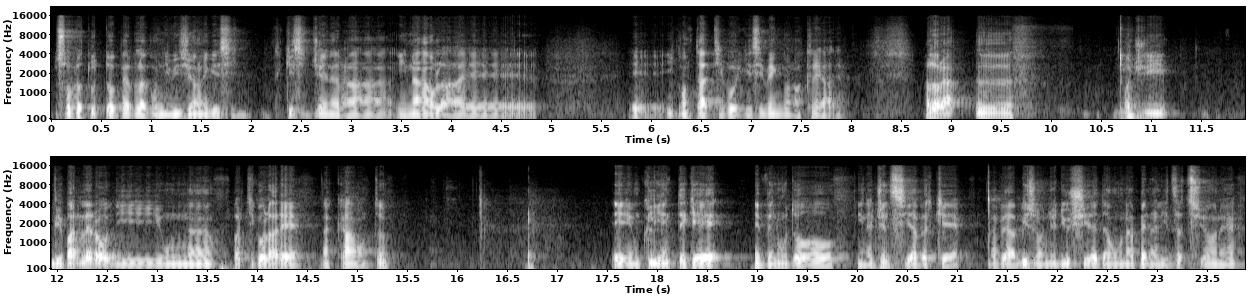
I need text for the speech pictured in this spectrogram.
soprattutto per la condivisione che si, che si genera in aula e, e, i contatti poi che si vengono a creare. Allora, eh, oggi vi parlerò di un particolare account e un cliente che è venuto in agenzia perché aveva bisogno di uscire da una penalizzazione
